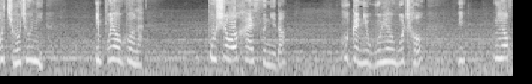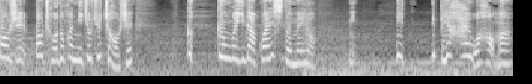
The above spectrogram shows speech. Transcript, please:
我求求你，你不要过来，不是我害死你的，我跟你无冤无仇，你你要报谁报仇的话，你就去找谁，跟跟我一点关系都没有，你别害我好吗？”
